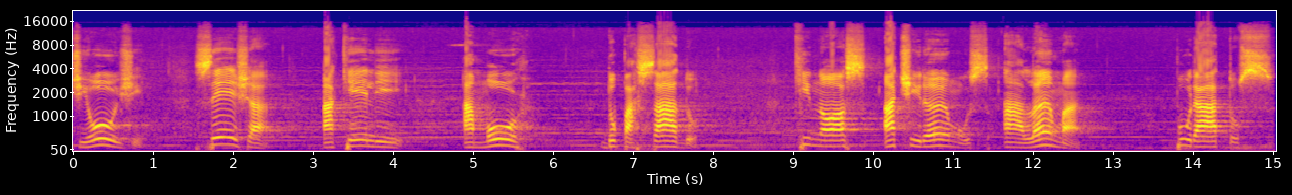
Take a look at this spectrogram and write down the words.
de hoje seja aquele amor do passado que nós atiramos à lama por atos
